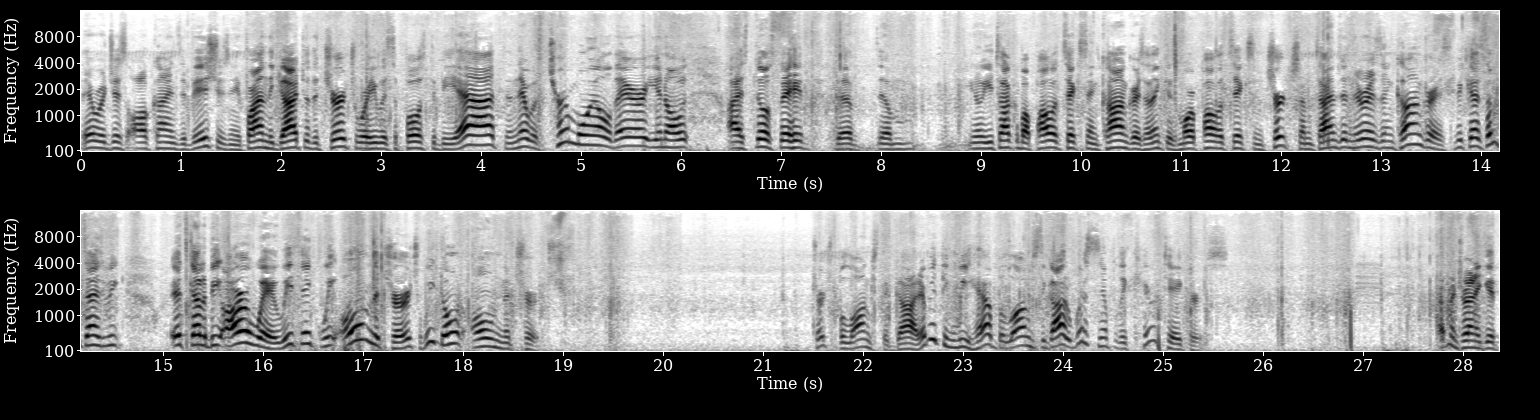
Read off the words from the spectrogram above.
There were just all kinds of issues, and he finally got to the church where he was supposed to be at, and there was turmoil there. You know, I still say the, the you know, you talk about politics in Congress. I think there's more politics in church sometimes than there is in Congress because sometimes we, it's got to be our way. We think we own the church. We don't own the church. Church belongs to God. Everything we have belongs to God. We're simply caretakers. I've been trying to get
